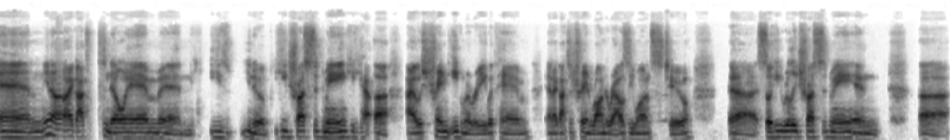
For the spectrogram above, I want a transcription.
and you know, I got to know him, and he's you know he trusted me. He uh, I was trained Eva Marie with him, and I got to train Ronda Rousey once too. Uh, so he really trusted me, and uh,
